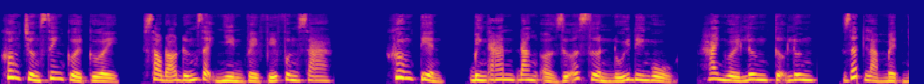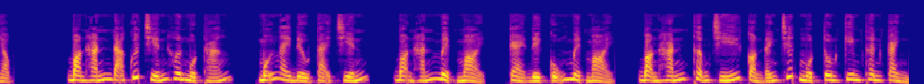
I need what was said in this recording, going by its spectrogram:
Khương Trường Sinh cười cười, sau đó đứng dậy nhìn về phía phương xa. Khương Tiền, Bình An đang ở giữa sườn núi đi ngủ, hai người lưng tựa lưng, rất là mệt nhọc. Bọn hắn đã quyết chiến hơn một tháng, mỗi ngày đều tại chiến, bọn hắn mệt mỏi, kẻ địch cũng mệt mỏi. Bọn hắn thậm chí còn đánh chết một tôn kim thân cảnh.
